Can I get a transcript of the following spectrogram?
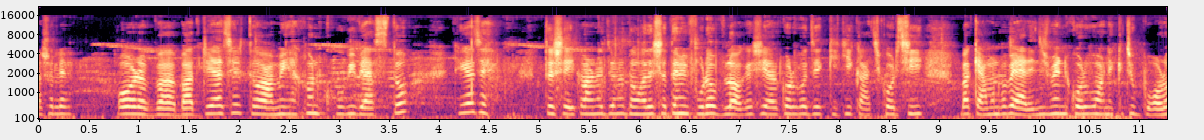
আসলে ওর বার্থডে আছে, তো আমি এখন খুবই ব্যস্ত, ঠিক আছে? তো সেই কারণের জন্য তোমাদের সাথে আমি পুরো ব্লগে শেয়ার করব যে কি কি কাজ করছি বা কেমনভাবে অ্যারেঞ্জমেন্ট করব। অনেক কিছু বড়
